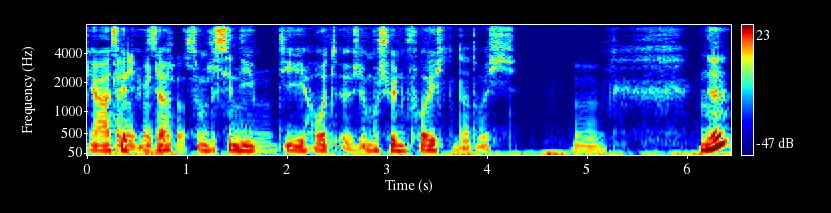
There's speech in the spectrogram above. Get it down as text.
Ja, es hält, wie gesagt, so ein bisschen die, die Haut immer schön feucht und dadurch. Hm. Ne?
